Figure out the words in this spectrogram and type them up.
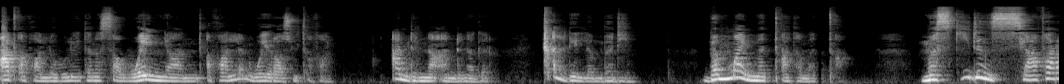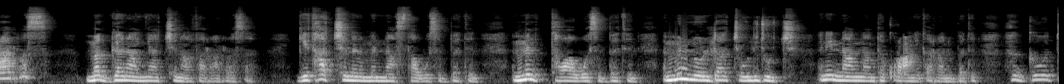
አጠፋለሁ ብሎ የተነሳ ወይ እኛ እንጠፋለን ወይ ራሱ ይጠፋል። አንድና አንድ ነገር ቀልድ የለም። በዲን በማይመጣ ተመጣ። መስጊድን ሲያፈራርስ መገናኛችን አፈራረሰ። ጌታችንን የምናስታውስበትን የምንተዋወስበትን የምንወልዳቸው ልጆች እኔና እናንተ ቁርአን የቀራንበትን ህገ ወጥ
